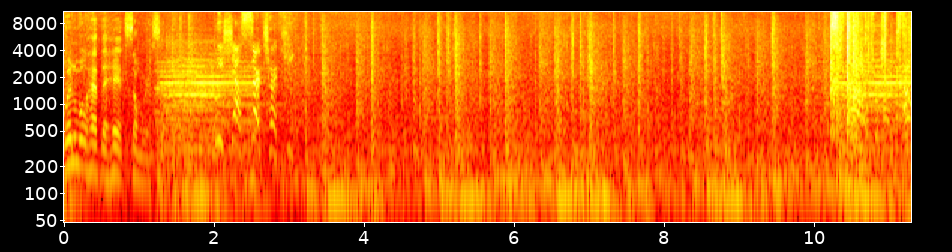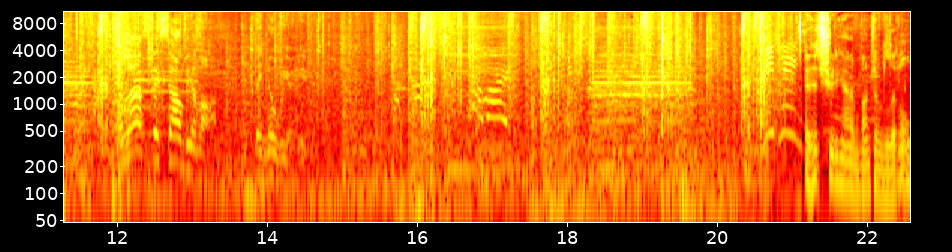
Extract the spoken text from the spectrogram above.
When we'll have the head somewhere safe. We shall search her keep. Unless they sound the alarm, they know we are here. Is it shooting out a bunch of little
